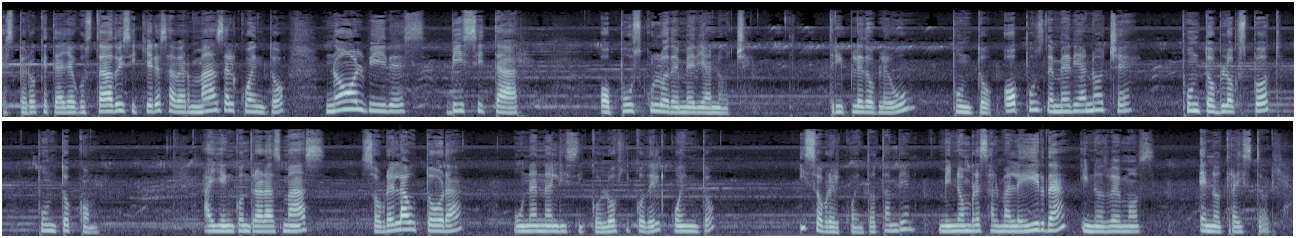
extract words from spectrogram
Espero que te haya gustado y si quieres saber más del cuento, no olvides visitar Opúsculo de Medianoche www.opusdemedianoche.blogspot.com. Ahí encontrarás más sobre la autora, un análisis psicológico del cuento y sobre el cuento también. Mi nombre es Alma Leirda y nos vemos en otra historia.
